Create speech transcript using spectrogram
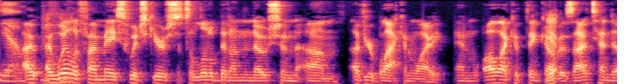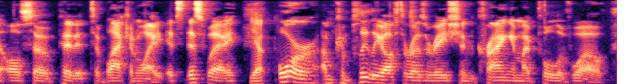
yeah. I, mm-hmm. I, will, if I may, switch gears just a little bit on the notion um, of your black and white. And all I could think of is I tend to also pivot to black and white. It's this way, yep. or I'm completely off the reservation crying in my pool of woe.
